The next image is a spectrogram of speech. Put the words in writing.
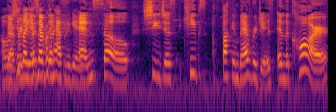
Oh, she's beverages. like, "It's never gonna happen again. And so she just keeps fucking beverages in the car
